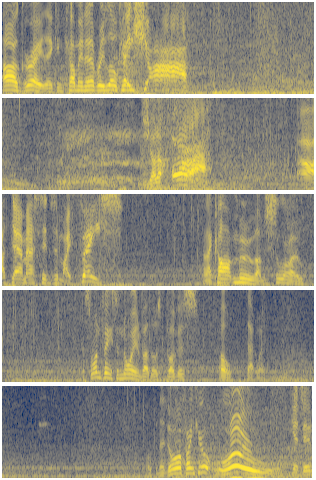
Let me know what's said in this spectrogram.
Oh, great, they can come in every location! Ah! Shut up! Ah! Ah, damn acid's in my face! And I can't move, I'm slow. That's one thing that's annoying about those buggers. Oh, that way. Open the door, thank you. Whoa! Get in.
